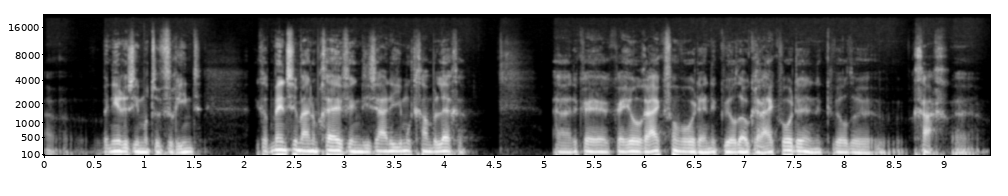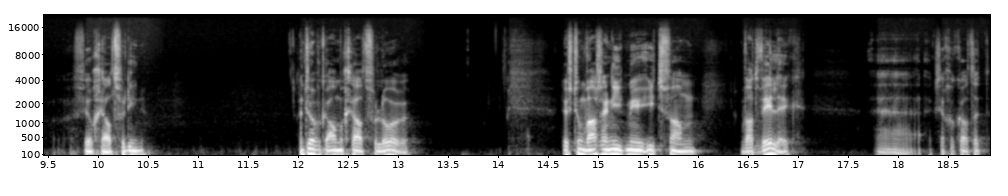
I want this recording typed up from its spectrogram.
eh, wanneer is iemand een vriend? Ik had mensen in mijn omgeving die zeiden: je moet gaan beleggen. Eh, daar kan je, heel rijk van worden. En ik wilde ook rijk worden en ik wilde graag eh, veel geld verdienen. En toen heb ik al mijn geld verloren. Dus toen was er niet meer iets van: wat wil ik? Ik zeg ook altijd:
